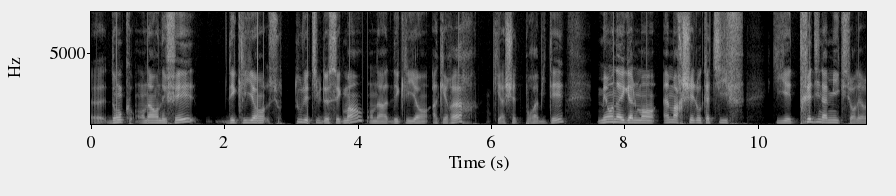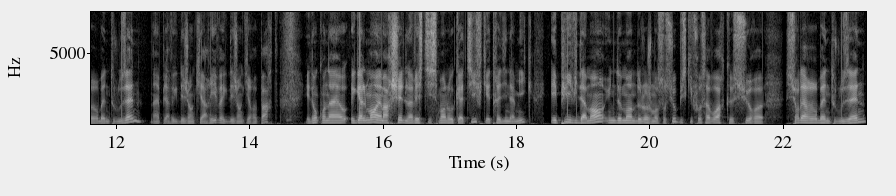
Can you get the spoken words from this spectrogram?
Euh, donc on a en effet des clients sur tous les types de segments. On a des clients acquéreurs qui achètent pour habiter, mais on a également un marché locatif qui est très dynamique sur l'aire urbaine toulousaine, hein, puis avec des gens qui arrivent, avec des gens qui repartent. Et donc on a également un marché de l'investissement locatif qui est très dynamique. Et puis évidemment une demande de logements sociaux, puisqu'il faut savoir que sur, euh, l'aire urbaine toulousaine,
